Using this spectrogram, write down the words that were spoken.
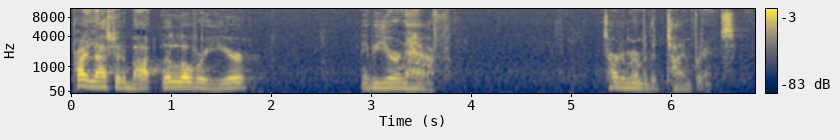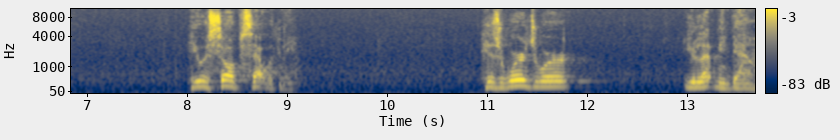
Probably lasted about a little over a year, maybe a year and a half. It's hard to remember the time frames. He was so upset with me. His words were, You let me down.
